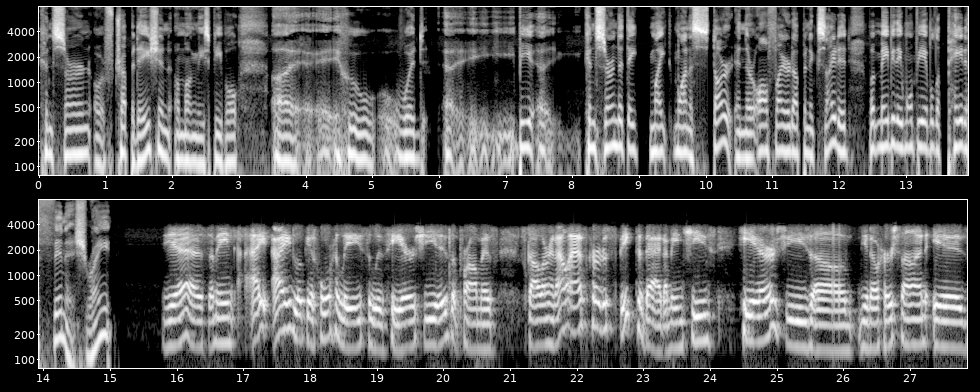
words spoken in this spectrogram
concern or trepidation among these people uh, who would uh, be uh, concerned that they might want to start and they're all fired up and excited, but maybe they won't be able to pay to finish, right? Yes, I mean, I I look at Jorge who is here. She is a promise scholar, and I'll ask her to speak to that. I mean, she's here. She's, uh, you know, her son is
